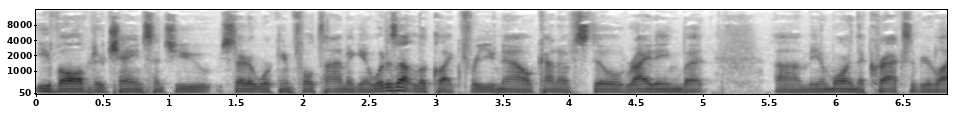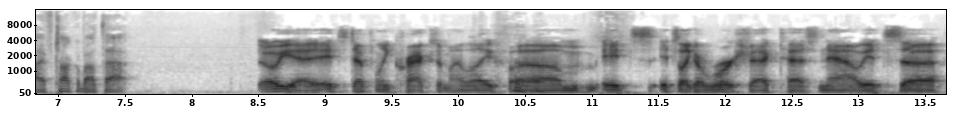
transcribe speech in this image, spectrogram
evolved or changed since you started working full time again. What does that look like for you now? Kind of still writing, but um, you know more in the cracks of your life. Talk about that. Oh yeah, it's definitely cracks in my life. Um, it's it's like a Rorschach test now. It's uh,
